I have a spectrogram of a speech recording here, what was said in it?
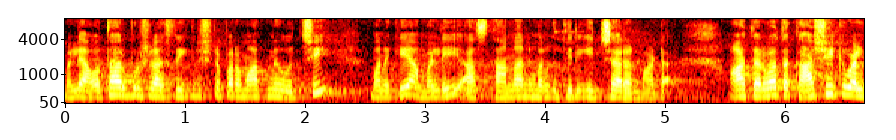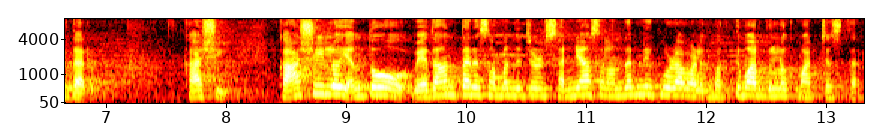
మళ్ళీ అవతార పురుషులు ఆ శ్రీకృష్ణ పరమాత్మే వచ్చి మనకి ఆ మళ్ళీ ఆ స్థానాన్ని మనకు తిరిగి ఇచ్చారనమాట. ఆ తర్వాత కాశీకి వెళ్తారు. కాశీ. కాశీలో ఎంతో వేదాంతానికి సంబంధించిన సన్యాసులందరినీ కూడా వాళ్ళకి భక్తి మార్గంలోకి మార్చేస్తారు.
